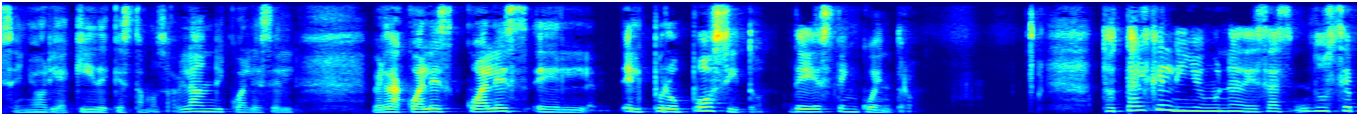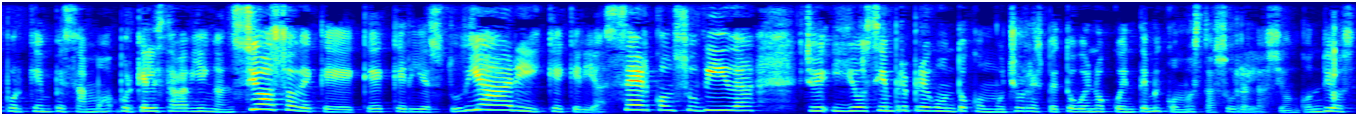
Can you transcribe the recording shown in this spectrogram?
Señor, ¿y aquí de qué estamos hablando? ¿Y cuál es el, verdad? ¿Cuál es, cuál es el, el propósito de este encuentro? Total que el niño en una de esas, no sé por qué empezamos, porque él estaba bien ansioso de qué que quería estudiar y qué quería hacer con su vida. y yo siempre pregunto con mucho respeto, bueno, cuénteme cómo está su relación con Dios.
